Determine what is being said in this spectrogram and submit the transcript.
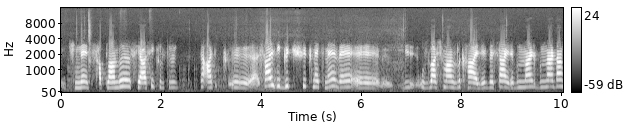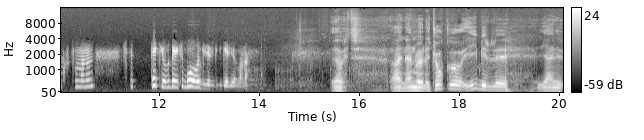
içine saplandığı siyasi kültür artık e, sadece güç hükmetme ve e, bir uzlaşmazlık hali vesaire bunlar bunlardan kurtulmanın işte tek yolu belki bu olabilir gibi geliyor bana. Evet. Aynen böyle. Çok e, iyi bir e, yani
